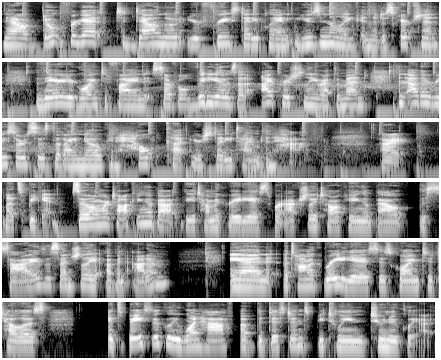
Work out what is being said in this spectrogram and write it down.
Now don't forget to download your free study plan using the link in the description. There you're going to find several videos that I personally recommend and other resources that I know can help cut your study time in half. All right, let's begin. So when we're talking about the atomic radius, we're actually talking about the size essentially of an atom. And atomic radius is going to tell us it's basically one half of the distance between two nuclei.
